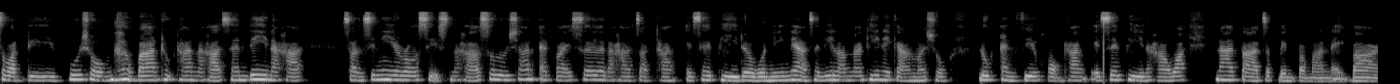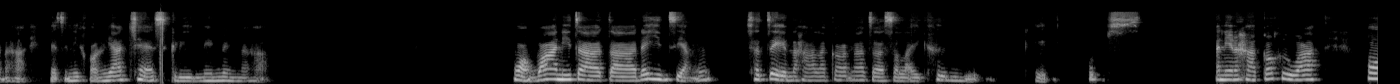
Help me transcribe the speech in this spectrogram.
สวัสดีผู้ชมทางบ้านทุกท่านนะคะ แซนดี้นะคะ สันซินีโรซิสนะคะ Solution Advisor นะคะ จากทาง SAP โดยวันนี้เนี่ยแซนดี้รับหน้าที่ในการมาโชว์ Look and Feel ของทาง SAP นะคะ ว่าหน้าตาจะเป็นประมาณไหนบ้างนะคะ เดี๋ยวแซนดี้ขออนุญาตแชร์สกรีนนิดนึงนะคะ หวังว่านี้จะจะได้ยินเสียงชัดเจนนะคะ แล้วก็น่าจะสไลด์ขึ้นอยู่โอเคอุ๊ปส์อันนี้นะคะก็คือว่า อ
